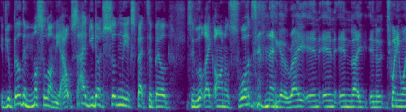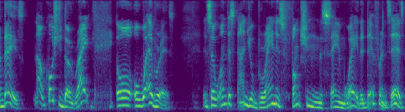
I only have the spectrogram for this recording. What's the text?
If you're building muscle on the outside, you don't suddenly expect to build to look like Arnold Schwarzenegger, right? In in in like in 21 days. No, of course you don't, right? Or or whatever it is. And so understand your brain is functioning the same way. The difference is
